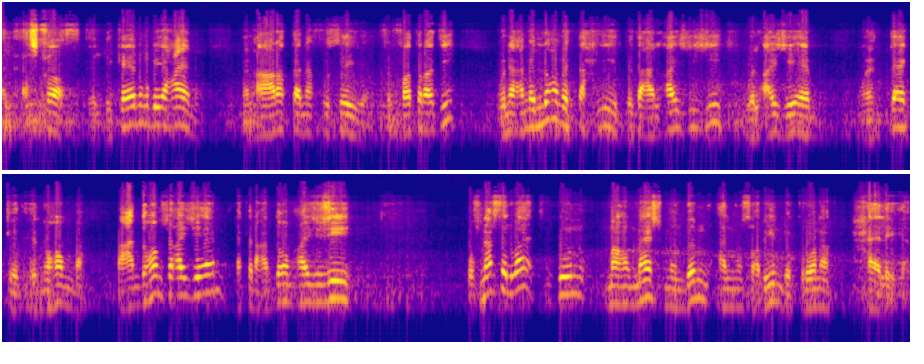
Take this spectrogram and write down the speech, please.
الأشخاص اللي كانوا بيعانوا من أعراض تنفسية في الفترة دي ونعمل لهم التحليل بتاع ال IgG وال IgM ونتأكد إن هم ما عندهمش IgM لكن عندهم اي جي جي وفي نفس الوقت يكونوا ما هماش من ضمن المصابين بكورونا حاليا.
